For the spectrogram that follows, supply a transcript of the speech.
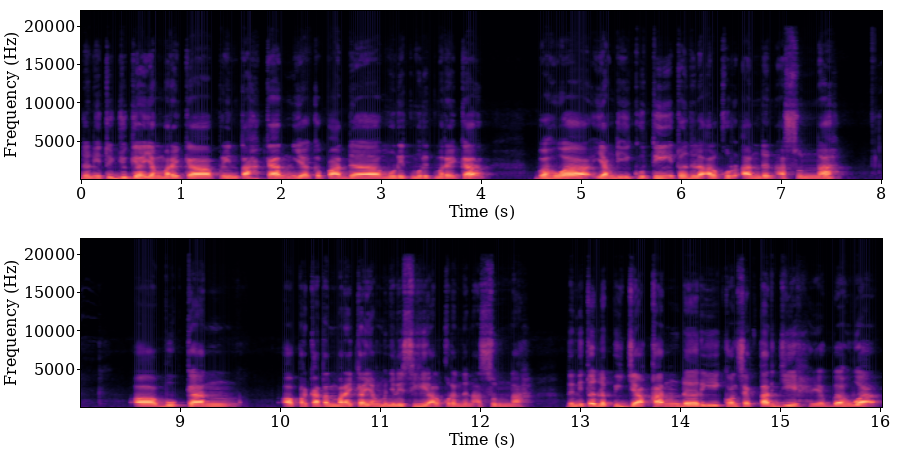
Dan itu juga yang mereka perintahkan ya kepada murid-murid mereka bahwa yang diikuti itu adalah Al-Qur'an dan As-Sunnah uh, bukan uh, perkataan mereka yang menyelisihi Al-Qur'an dan As-Sunnah. Dan itu adalah pijakan dari konsep tarjih ya bahwa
